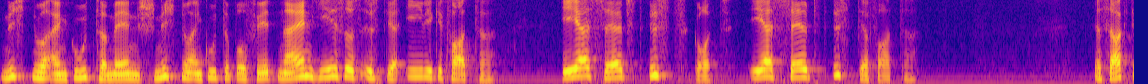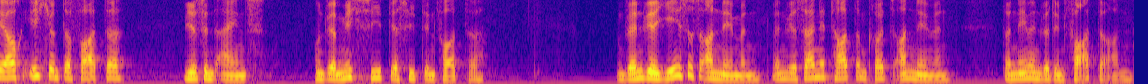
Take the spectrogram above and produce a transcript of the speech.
nicht nur ein guter Mensch, nicht nur ein guter Prophet. Nein, Jesus ist der ewige Vater. Er selbst ist Gott. Er selbst ist der Vater. Er sagte auch, ich und der Vater, wir sind eins. Und wer mich sieht, der sieht den Vater. Und wenn wir Jesus annehmen, wenn wir seine Tat am Kreuz annehmen, dann nehmen wir den Vater an.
